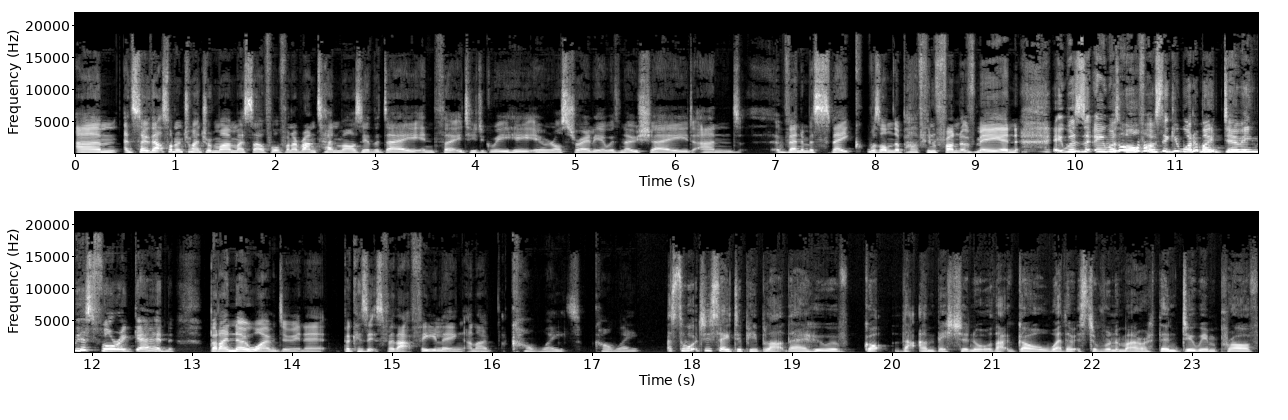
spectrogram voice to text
Um, and so that's what I'm trying to remind myself of. When I ran 10 miles the other day in 32 degree heat here in Australia with no shade and a venomous snake was on the path in front of me and it was it was awful. I was thinking, what am I doing this for again? But I know why I'm doing it because it's for that feeling and I, I can't wait. Can't wait. So, what do you say to people out there who have got that ambition or that goal, whether it's to run a marathon, do improv,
